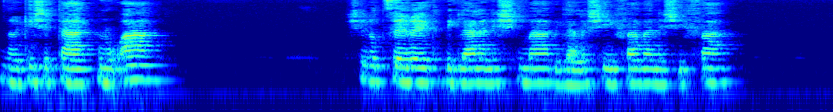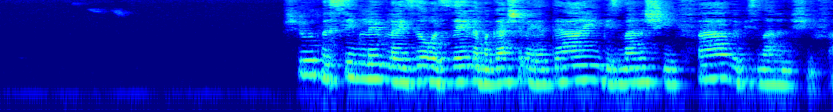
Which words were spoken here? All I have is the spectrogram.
נרגיש את התנועה שנוצרת בגלל הנשימה, בגלל השאיפה והנשיפה. פשוט נשים לב לאזור הזה, למגע של הידיים, בזמן השאיפה ובזמן הנשיפה.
